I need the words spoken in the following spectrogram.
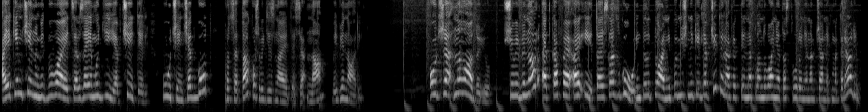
А яким чином відбувається взаємодія вчитель, учень, чат-бот, про це також ви дізнаєтеся на вебінарі. Отже, нагадую, що вебінар EdCafe IE та Let's Go інтелектуальні помічники для вчителя, ефективне планування та створення навчальних матеріалів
